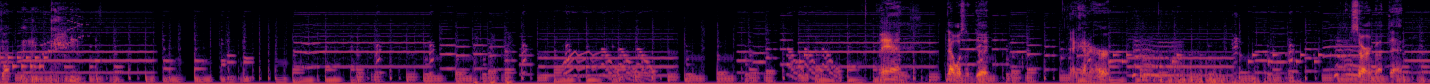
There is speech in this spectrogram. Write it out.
Him. Man, that wasn't good. That kind of hurt. Sorry about that.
